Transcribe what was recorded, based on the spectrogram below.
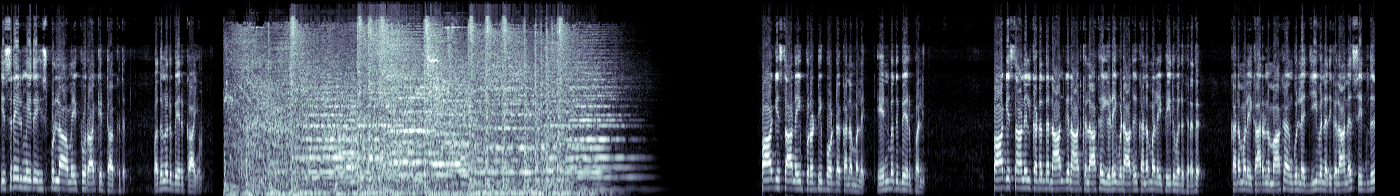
இஸ்ரேல் மீது ஹிஸ்புல்லா அமைப்பு ராக்கெட் தாக்குதல். பதினொரு பேர் காயம். பாகிஸ்தானை புரட்டி போட்ட கனமழை. எண்பது பேர் பலி. பாகிஸ்தானில் கடந்த நான்கு நாட்களாக இடைவிடாது கனமழை பெய்து வருகிறது. கனமழை காரணமாக அங்குள்ள ஜீவ நதிகளான சிந்து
